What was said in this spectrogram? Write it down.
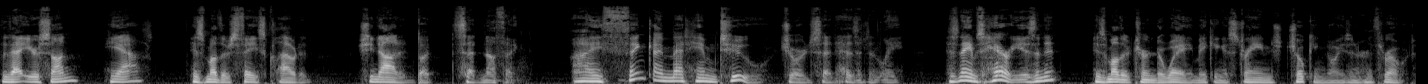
That your son? he asked. His mother's face clouded. She nodded, but said nothing. I think I met him too, George said hesitantly. His name's Harry, isn't it? His mother turned away, making a strange choking noise in her throat.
